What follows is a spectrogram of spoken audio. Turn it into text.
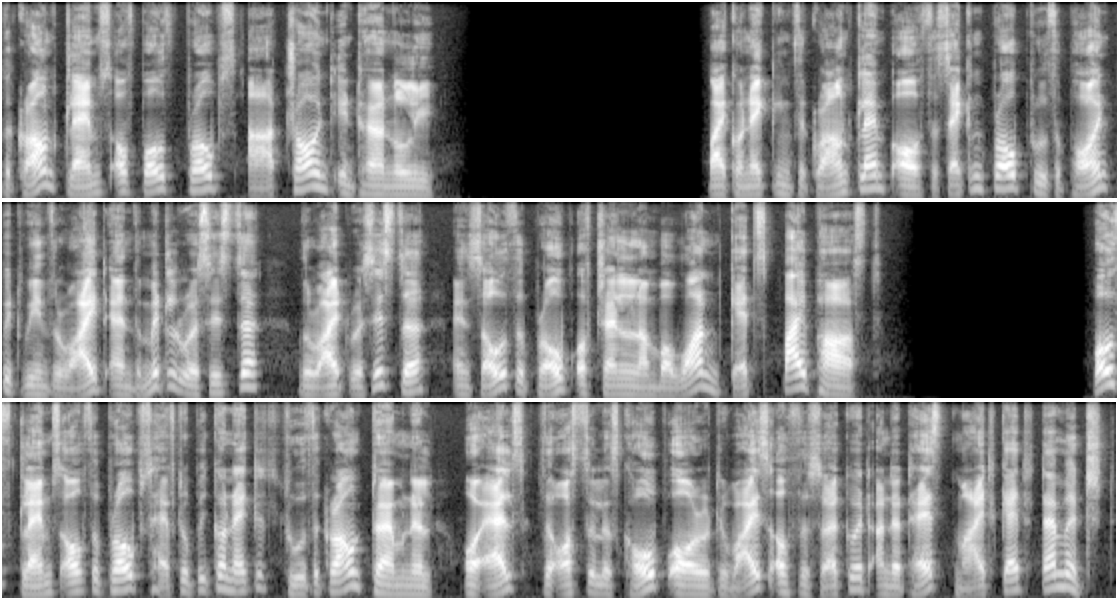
the ground clamps of both probes are joined internally. by connecting the ground clamp of the second probe to the point between the right and the middle resistor, the right resistor, and so the probe of channel number 1 gets bypassed. Both clamps of the probes have to be connected to the ground terminal, or else the oscilloscope or a device of the circuit under test might get damaged.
